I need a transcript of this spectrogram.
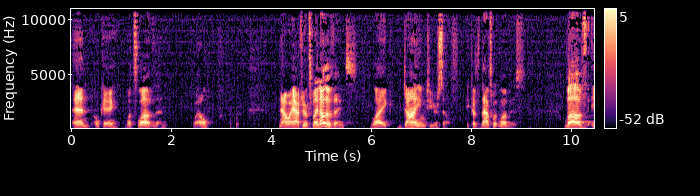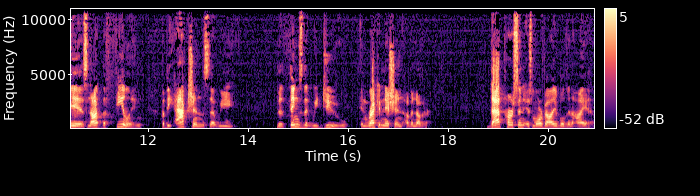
And, okay, what's love then? Well, now I have to explain other things, like dying to yourself, because that's what love is. Love is not the feeling, but the actions that we, the things that we do in recognition of another. That person is more valuable than I am.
